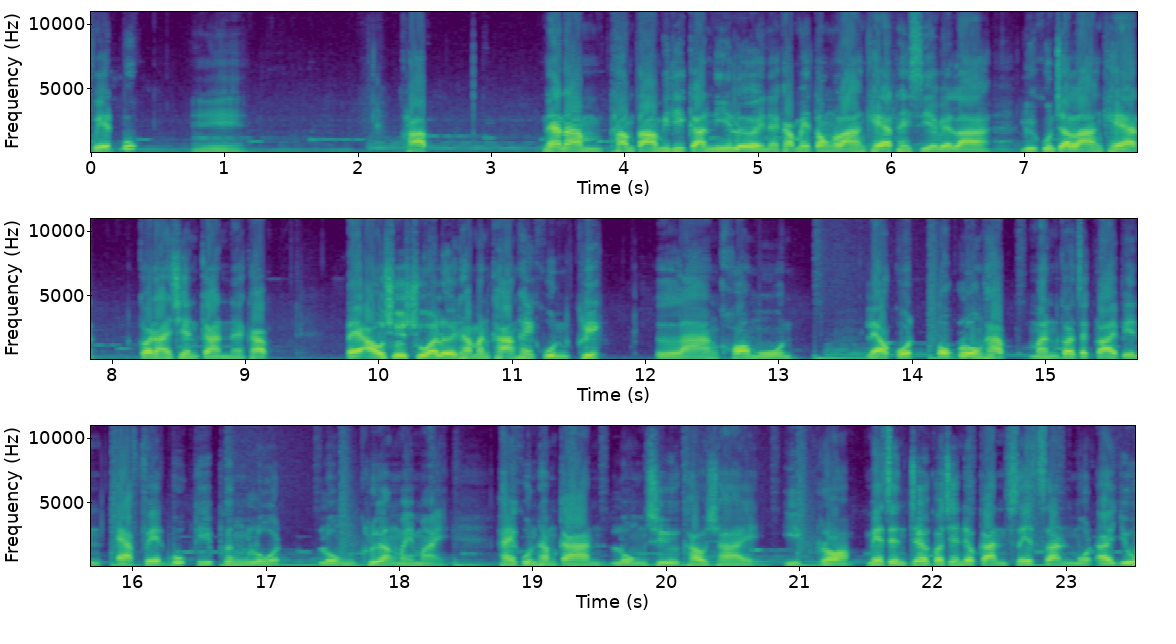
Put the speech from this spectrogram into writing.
Facebook นี่ครับแนะนำทำตามวิธีการนี้เลยนะครับ ไม่ต้องล้างแคสให้เสียเวลา หรือคุณจะล้างแคสก็ได้เช่นกันนะครับ แต่เอาชัวร์เลยถ้ามันค้างให้คุณคลิกล้างข้อมูล แล้วกดตกลงครับ มันก็จะกลายเป็นแอป Facebook ที่เพิ่งโหลดลงเครื่องใหม่ๆ ให้คุณทำการลงชื่อเข้าใช้อีกรอบ Messenger ก็เช่นเดียวกันเซสชั่นหมดอายุ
